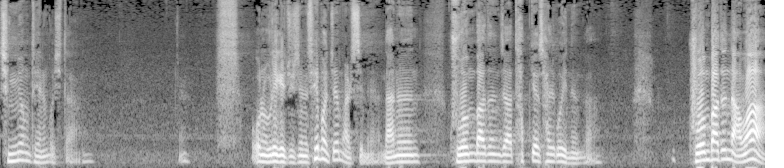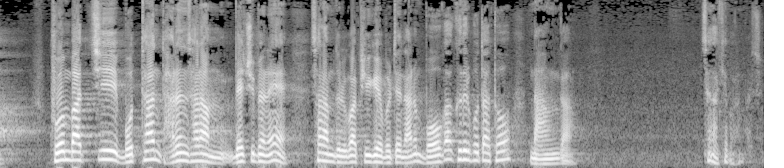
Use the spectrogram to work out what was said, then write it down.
증명되는 것이다. 오늘 우리에게 주시는 세 번째 말씀이에요. 나는 구원받은 자답게 살고 있는가? 구원받은 나와 구원받지 못한 다른 사람, 내 주변의 사람들과 비교해 볼 때 나는 뭐가 그들보다 더 나은가? 생각해 보는 거죠.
